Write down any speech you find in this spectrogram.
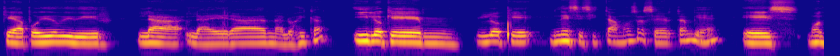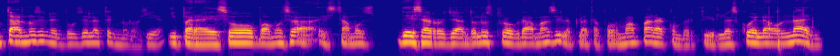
que, ha podido vivir la, la era analógica. Y lo que, lo que necesitamos hacer también es montarnos en el bus de la tecnología y para eso vamos a estamos desarrollando los programas y la plataforma para convertir la escuela online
